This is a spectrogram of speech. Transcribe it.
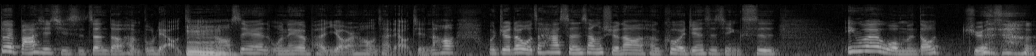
对巴西其实真的很不了解，嗯、然后是因为我那个朋友，然后我才了解。然后我觉得我在他身上学到很酷的一件事情是，因为我们都觉得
